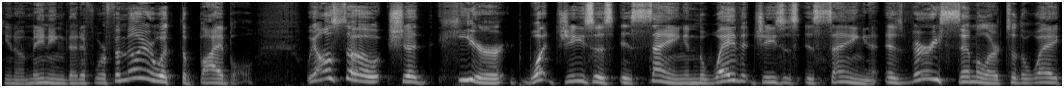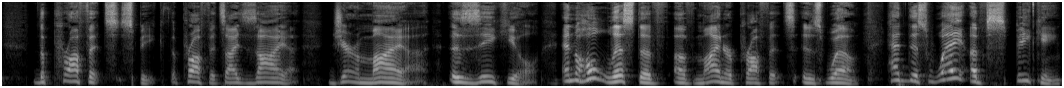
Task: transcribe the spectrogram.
you know, meaning that if we're familiar with the Bible we also should hear what Jesus is saying, and the way that Jesus is saying it is very similar to the way the prophets speak. The prophets, Isaiah, Jeremiah, Ezekiel, and the whole list of, of minor prophets as well, had this way of speaking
